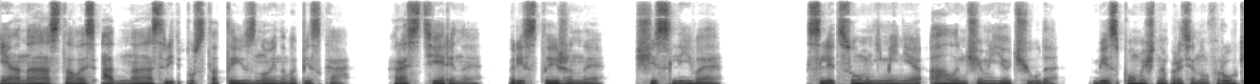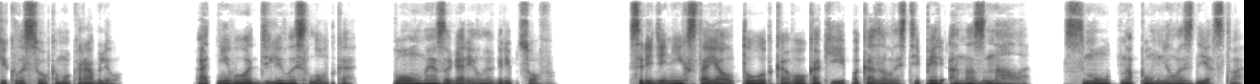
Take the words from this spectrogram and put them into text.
И она осталась одна средь пустоты знойного песка, растерянная, пристыженная, счастливая, с лицом не менее алым, чем ее чудо, беспомощно протянув руки к высокому кораблю. От него отделилась лодка, полная загорелых гребцов. Среди них стоял тот, кого, как ей показалось теперь, она знала, смутно помнила с детства.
